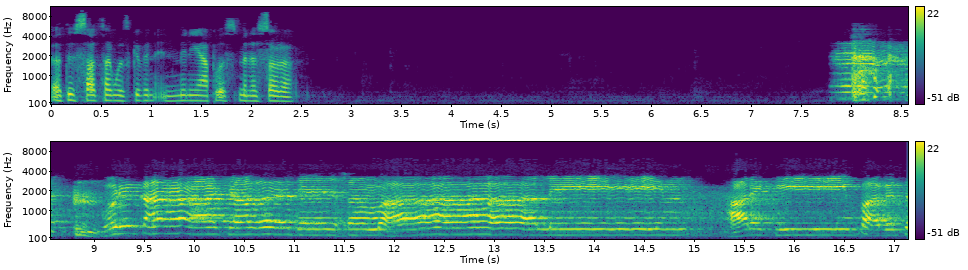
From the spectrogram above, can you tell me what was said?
Uh, this satsang was given in Minneapolis, Minnesota. हर की ਭਗਤ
